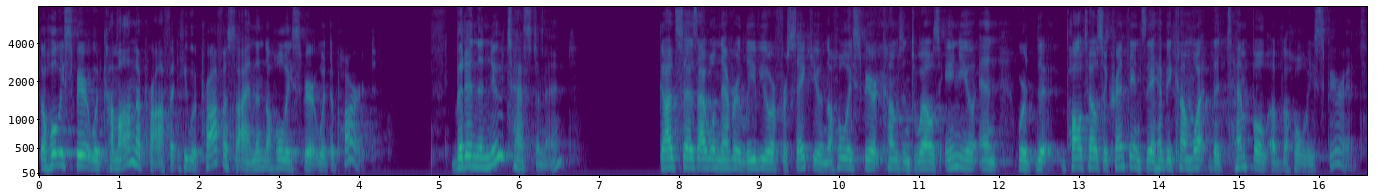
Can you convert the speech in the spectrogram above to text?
The Holy Spirit would come on the prophet, he would prophesy, and then the Holy Spirit would depart. But in the New Testament, God says, I will never leave you or forsake you. And the Holy Spirit comes and dwells in you. And the, Paul tells the Corinthians they have become what? The temple of the Holy Spirit.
